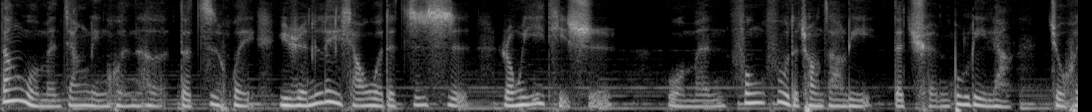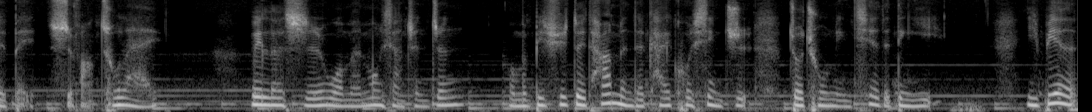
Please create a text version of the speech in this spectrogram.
当我们将灵魂和的智慧与人类小我的知识融为一体时，我们丰富的创造力的全部力量就会被释放出来。为了使我们梦想成真，我们必须对他们的开阔性质做出明确的定义，以便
